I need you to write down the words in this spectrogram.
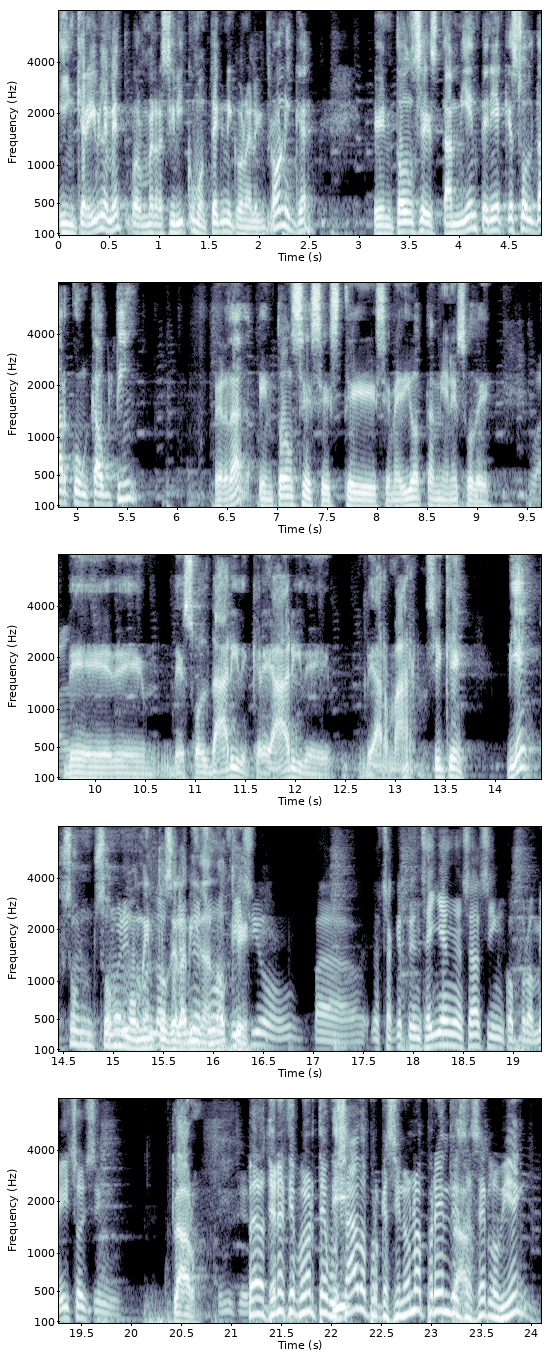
increíblemente, porque me recibí como técnico en electrónica, entonces también tenía que soldar con cautín, ¿verdad? Entonces este, se me dio también eso de, de, de- de soldar y de crear y de, de armar. Así que, bien, son, son momentos de la vida, ¿no? Que, o sea, que te enseñan o sea, sin compromiso y sin... claro. Pero tienes que ponerte abusado porque si no, no aprendes a hacerlo bien.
